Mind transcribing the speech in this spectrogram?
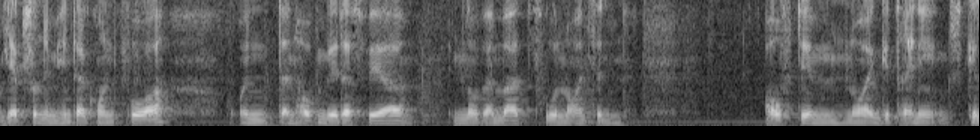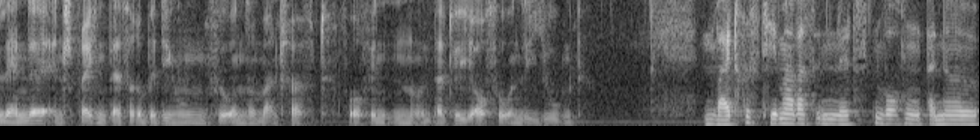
jetzt schon im Hintergrund vor und dann hoffen wir, dass wir im November 2019 auf dem neuen Trainingsgelände entsprechend bessere Bedingungen für unsere Mannschaft vorfinden und natürlich auch für unsere Jugend. Ein weiteres Thema, was in den letzten Wochen eine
